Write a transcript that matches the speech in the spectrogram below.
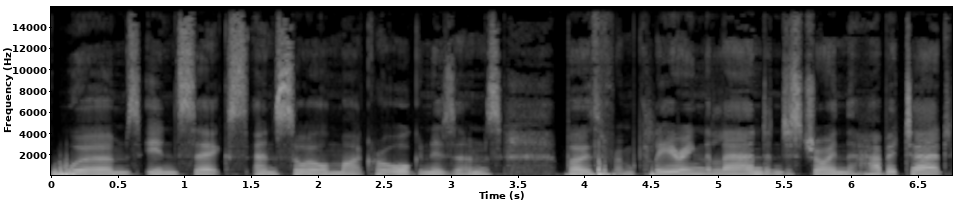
worms, insects, and soil microorganisms, both from clearing the land and destroying the habitat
